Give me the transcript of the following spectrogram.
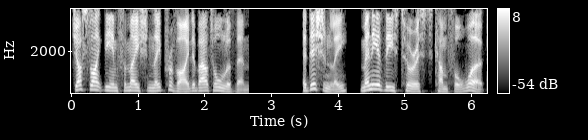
just like the information they provide about all of them. Additionally, many of these tourists come for work,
